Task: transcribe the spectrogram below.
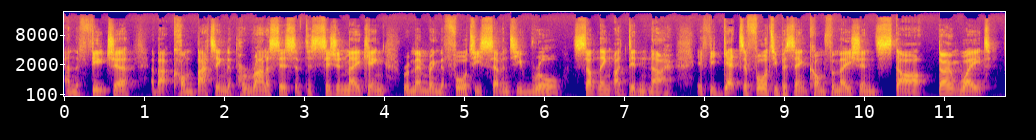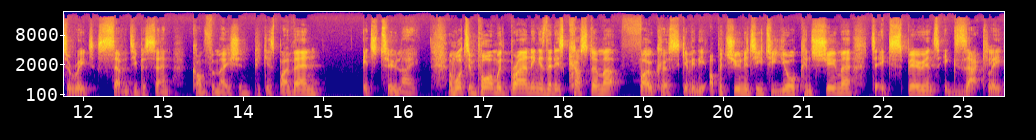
and the future, about combating the paralysis of decision making, remembering the 40 70 rule. Something I didn't know. If you get to 40% confirmation, start. Don't wait to reach 70% confirmation because by then, it's too late. And what's important with branding is that it's customer focused, giving the opportunity to your consumer to experience exactly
